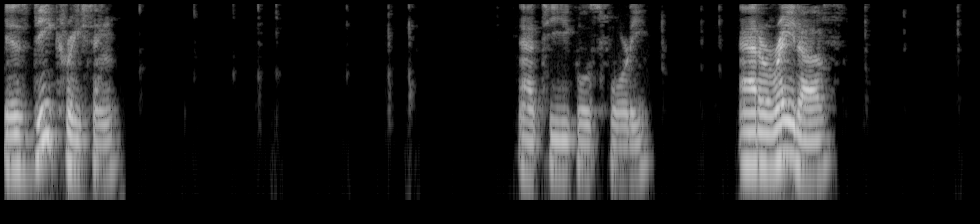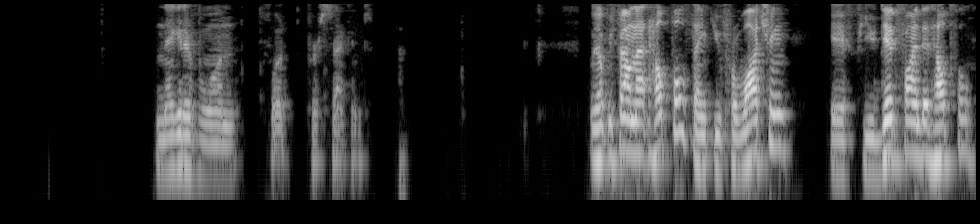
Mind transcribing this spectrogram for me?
is decreasing at t equals 40 at a rate of negative one foot per second. We hope you found that helpful. Thank you for watching. If you did find it helpful,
